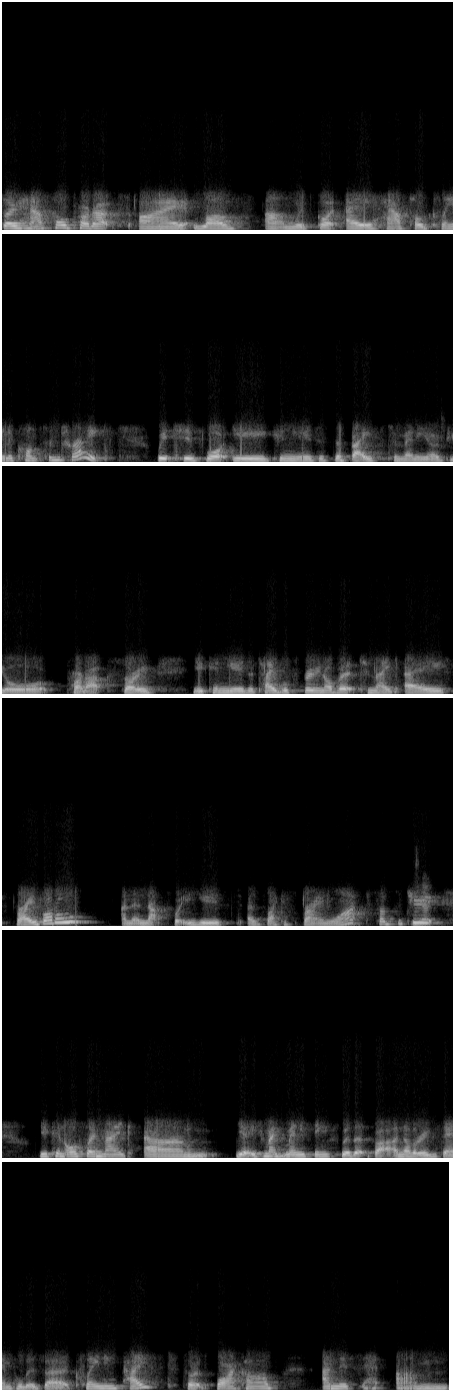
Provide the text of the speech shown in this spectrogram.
So household products, I love. Um, we've got a household cleaner concentrate, which is what you can use as the base to many of your products. So you can use a tablespoon of it to make a spray bottle, and then that's what you use as like a spray and wipe substitute. Yep. You can also make, um, yeah, you can make many things with it, but another example is a cleaning paste. So it's bicarb and this um,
